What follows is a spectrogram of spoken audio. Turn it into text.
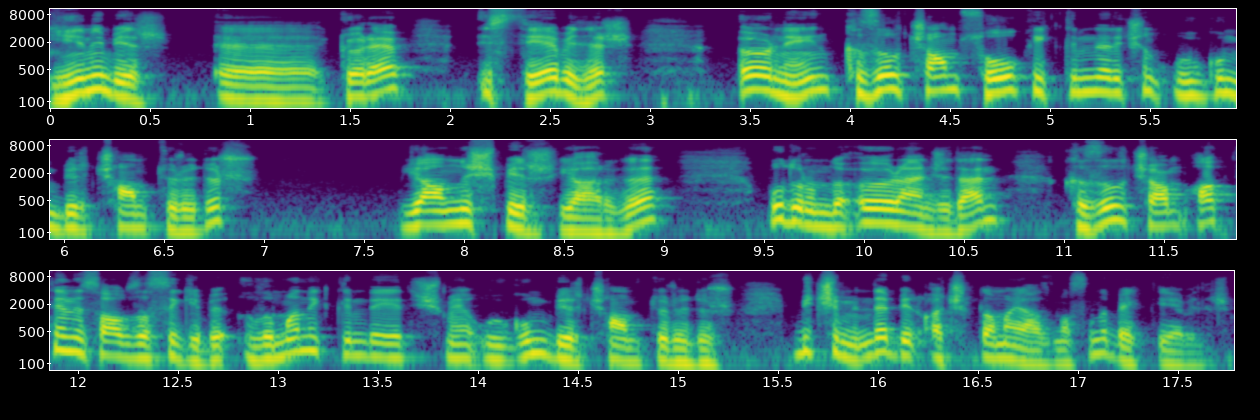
yeni bir e, görev isteyebilir. Örneğin kızılçam soğuk iklimler için uygun bir çam türüdür. Yanlış bir yargı. Bu durumda öğrenciden kızılçam Akdeniz havzası gibi ılıman iklimde yetişmeye uygun bir çam türüdür biçiminde bir açıklama yazmasını bekleyebilir.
